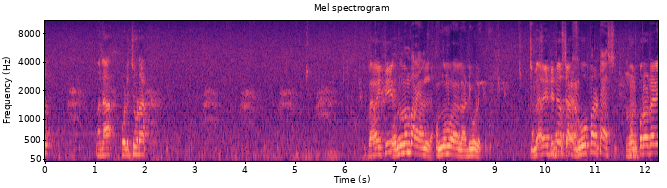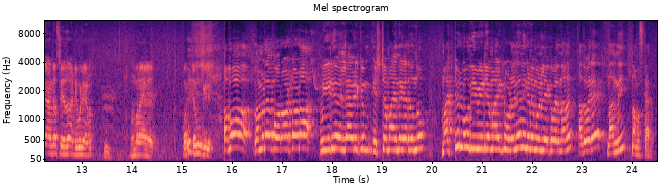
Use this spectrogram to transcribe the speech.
നല്ല പൊളിച്ചൂടാണ് വെറൈറ്റി ഒന്നും പറയാനില്ല. ഒന്നും പറയാനില്ല. അടിപൊളി. വെറൈറ്റി ടേസ്റ്റ് ആണ്. സൂപ്പർ ടേസ്റ്റ് സൂപ്പർ പൊറോട്ട ഞാൻ ടേസ്റ്റ് ചെയ്തത് അടിപൊളിയാണ്. ഒന്നും പറയാനില്ല. ഒറ്റ മുക്കിൽ അപ്പോൾ നമ്മുടെ പൊറോട്ടയുടെ വീഡിയോ എല്ലാവർക്കും ഇഷ്ടമായെന്ന് കരുതുന്നു. മറ്റൊരു പുതിയ വീഡിയോ ആയിട്ട് ഉടനെ നിങ്ങളുടെ മുന്നിലേക്ക് വരുന്നതാണ്. അതുവരെ നന്ദി നമസ്കാരം.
